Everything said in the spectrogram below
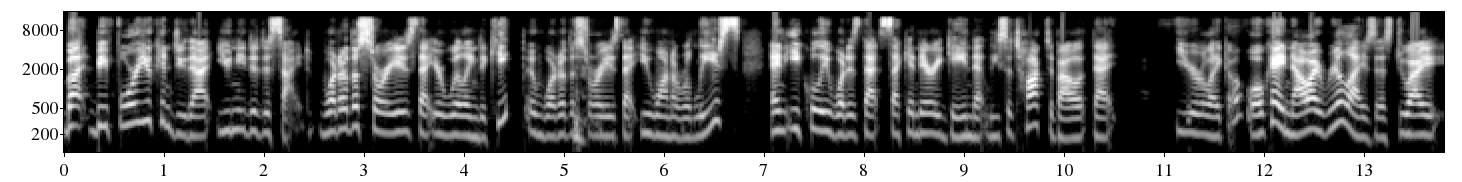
But before you can do that, you need to decide what are the stories that you're willing to keep and what are the mm-hmm. stories that you want to release. And equally, what is that secondary gain that Lisa talked about that you're like, oh, okay, now I realize this. Do I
